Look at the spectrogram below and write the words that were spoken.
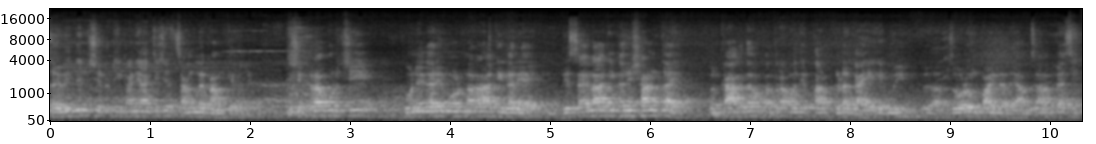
संवेदनशील ठिकाणी अतिशय चांगलं काम केलेलं आहे. शिक्रापूरची गुन्हेगारी मोडणारा अधिकारी आहे. दिसायला अधिकारी शांत आहे पण कागदपत्रामध्ये फार कडक आहे. हे मी जोडून पाहिलेलं आहे. आमचा अभ्यास आहे.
